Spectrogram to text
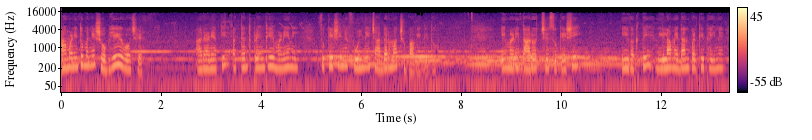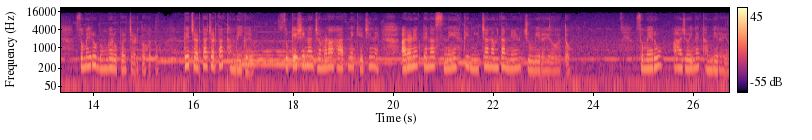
આ મણી તો મને શોભે એવો છે. આરણ્યકે અત્યંત પ્રેમથી એ મણીની સુકેશીને ફૂલની ચાદરમાં છુપાવી દીધો. એ મણી તારો જ છે સુકેશી. એ વખતે નીલા મેદાન પરથી થઈને સુમેરુ ડુંગર ઉપર ચડતો હતો. તે ચડતા ચડતા થંભી ગયો. સુકેશીના જમણા હાથને ખેંચીને અરણ્યક તેના સ્નેહથી નીચા નમતા નેણ ચૂમી રહ્યો હતો. સુમેરુ આ જોઈને થંભી રહ્યો.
